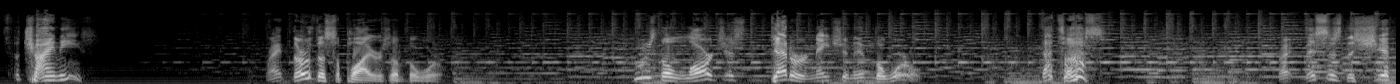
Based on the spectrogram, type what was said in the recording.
It's the Chinese. Right? They're the suppliers of the world. Who's the largest debtor nation in the world? That's us. Right? This is the shift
